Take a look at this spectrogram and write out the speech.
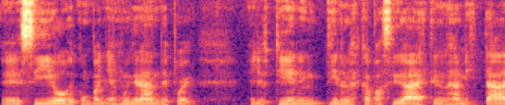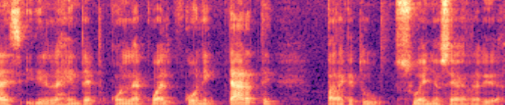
eh, CEOs de compañías muy grandes, pues ellos tienen, tienen las capacidades, tienen las amistades y tienen la gente con la cual conectarte para que tu sueño se haga realidad.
